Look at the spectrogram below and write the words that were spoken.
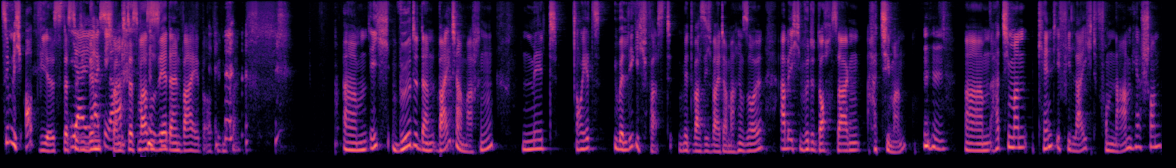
ziemlich obvious, dass ja, du die ja, nimmst, klar. fand ich. Das war so sehr dein Vibe auf jeden Fall. ähm, ich würde dann weitermachen mit Oh, jetzt überlege ich fast, mit was ich weitermachen soll. Aber ich würde doch sagen Hachiman. Mhm. Ähm, Hachiman kennt ihr vielleicht vom Namen her schon,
